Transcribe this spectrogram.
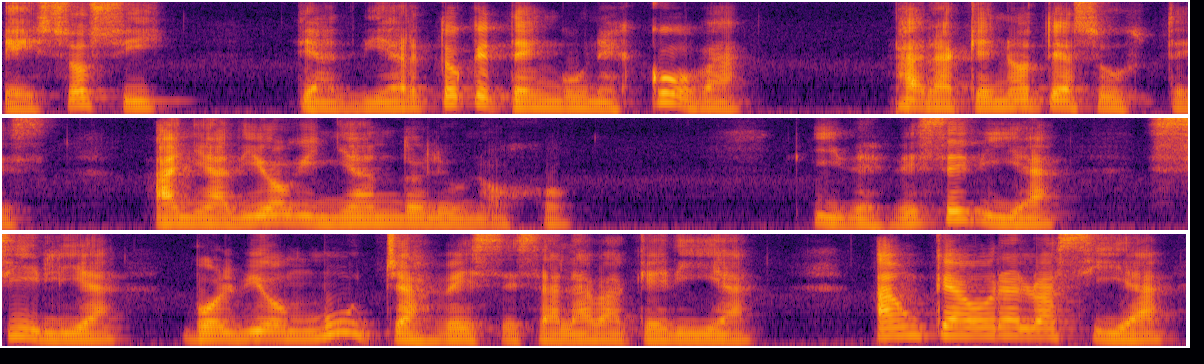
Eso sí, te advierto que tengo una escoba, para que no te asustes, añadió guiñándole un ojo. Y desde ese día, Cilia volvió muchas veces a la vaquería, aunque ahora lo hacía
